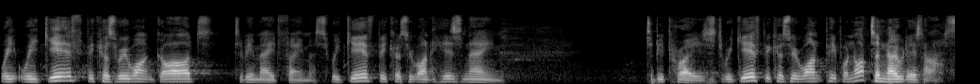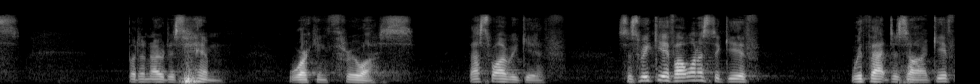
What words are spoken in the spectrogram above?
We, we give because we want God to be made famous. We give because we want His name to be praised. We give because we want people not to notice us, but to notice Him working through us. That's why we give. So as we give, I want us to give with that desire. Give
